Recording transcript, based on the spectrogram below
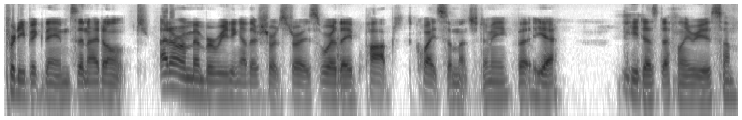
pretty big names, and I don't I don't remember reading other short stories where they popped quite so much to me. But yeah, he does definitely reuse some.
